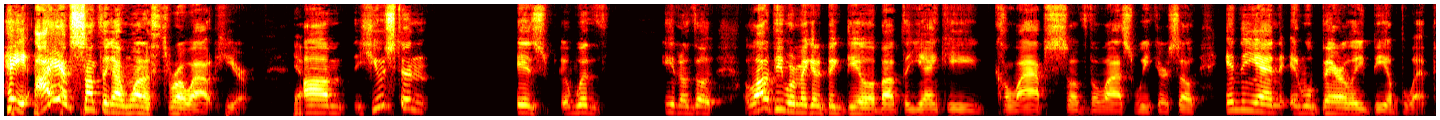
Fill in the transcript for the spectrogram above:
hey, I have something I want to throw out here. Yeah. Um, Houston is with you know the a lot of people are making a big deal about the Yankee collapse of the last week or so. In the end, it will barely be a blip.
